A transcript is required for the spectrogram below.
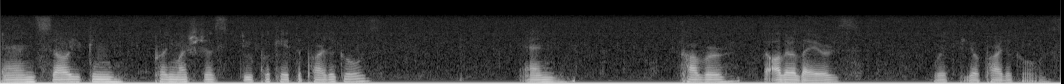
And so you can pretty much just duplicate the particles and cover the other layers with your particles.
